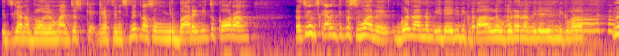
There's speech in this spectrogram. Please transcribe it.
it's gonna blow your mind terus Kevin Smith langsung nyebarin itu ke orang Terus kan sekarang kita semua nih, gue nanam ide ini di kepala lu, gue nanam ide ini di kepala lu, lu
